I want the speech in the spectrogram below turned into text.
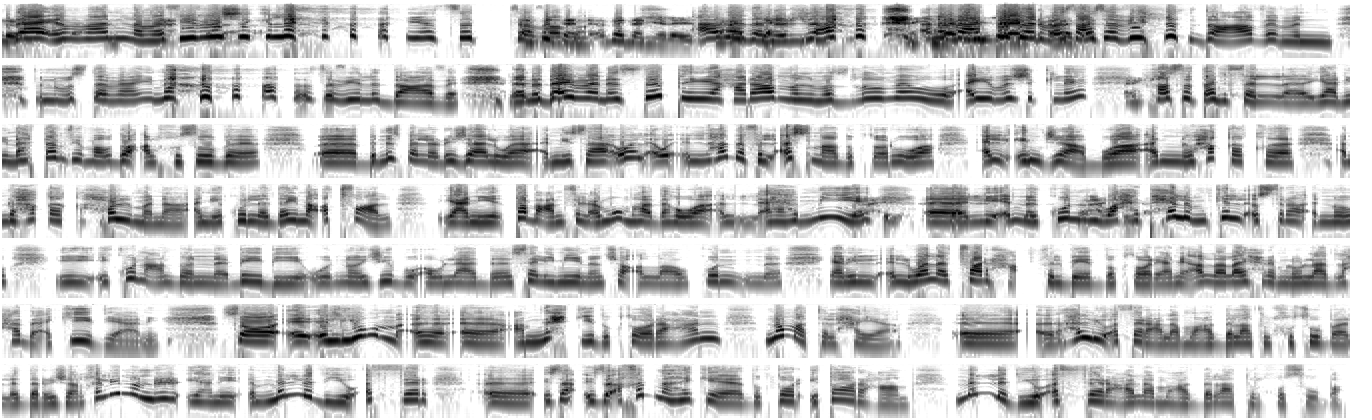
دائما لما في مشكلة يا ست. بابا ابدا ابدا يا ليش ابدا رجال أنا بعتذر بس على سبيل الدعابه من من مستمعينا. على سبيل الدعابه لأنه دائما الست هي حرام المظلومة وأي مشكلة خاصة في يعني نهتم في موضوع الخصوبة آه، بالنسبة للرجال والنساء. وال- والهدف الأسمى دكتور هو الإنجاب وأن نحقق أن نحقق حلمنا أن يكون لدينا أطفال. يعني طبعا في العموم هذا هو الأهمية. آه، لأنه يكون. الواحد حلم كل اسره إنه يكون عندهم بيبي وإنه يجيبوا أولاد سليمين إن شاء الله ويكون يعني ال- الولد فرحة في البيت دكتور. يعني الله لا يحرم الأولاد لحدا أكيد يعني. سو so, اليوم آه، آه، عم نحكي دكتور عن نمط الحياة. آه، هل يؤثر على معدلات الخصوبة لدى الرجال؟ خلينا يعني ما الذي يؤثر؟ إذا إذا أخذنا هيك يا دكتور إطار عام ما الذي يؤثر على معدلات الخصوبة؟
